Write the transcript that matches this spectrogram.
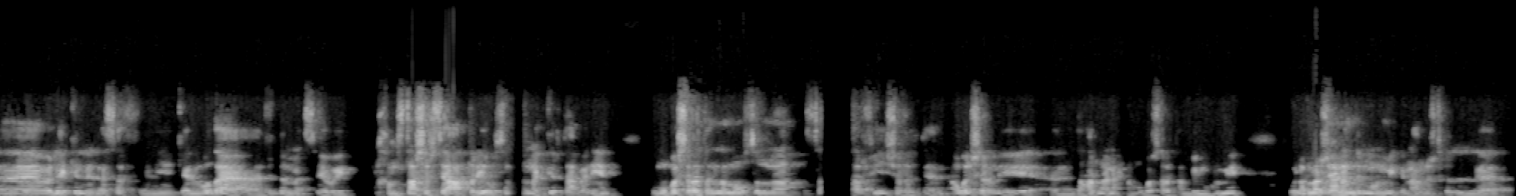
آه، ولكن للأسف يعني كان الوضع جدا مأساوي. 15 ساعة على الطريق وصلنا كتير تعبانين. ومباشرة لما وصلنا صار في شغلتين أول شغلة آه، ظهرنا نحن مباشرة بمهمة. ولما رجعنا من المهمة كنا عم نشتغل آه،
